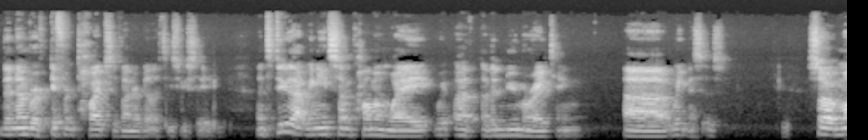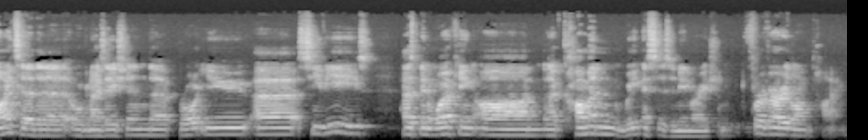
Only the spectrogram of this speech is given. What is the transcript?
the number of different types of vulnerabilities you see, and to do that, we need some common way of, of enumerating uh, weaknesses. So MITRE, the organization that brought you uh, CVEs, has been working on the common weaknesses enumeration for a very long time.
